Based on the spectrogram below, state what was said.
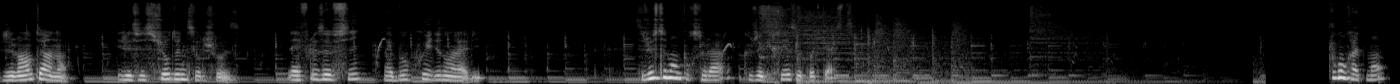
j'ai 21 ans, et je suis sûre d'une seule chose. La philosophie m'a beaucoup aidé dans la vie. C'est justement pour cela que j'ai créé ce podcast. Plus concrètement,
